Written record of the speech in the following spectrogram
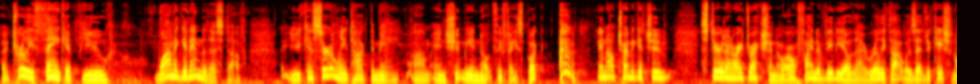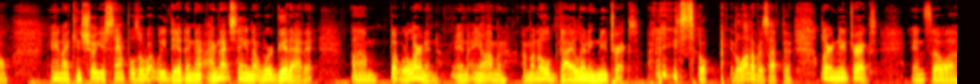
I truly think if you want to get into this stuff, you can certainly talk to me um, and shoot me a note through Facebook, and I'll try to get you steered in the right direction, or I'll find a video that I really thought was educational, and I can show you samples of what we did. And I'm not saying that we're good at it, um, but we're learning. And you know, I'm a I'm an old guy learning new tricks, so a lot of us have to learn new tricks. And so, uh,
